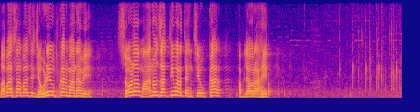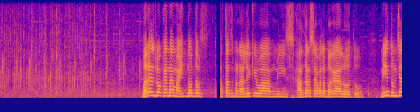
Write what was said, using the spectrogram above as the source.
बाबासाहेबांचे जेवढे उपकार मानावे सगळं मानवजातीवर त्यांचे उपकार आपल्यावर आहेत. बऱ्याच लोकांना माहीत नव्हतं आताच म्हणाले की वा मी खासदार साहेबाला बघा आलो होतो. मी तुमच्या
